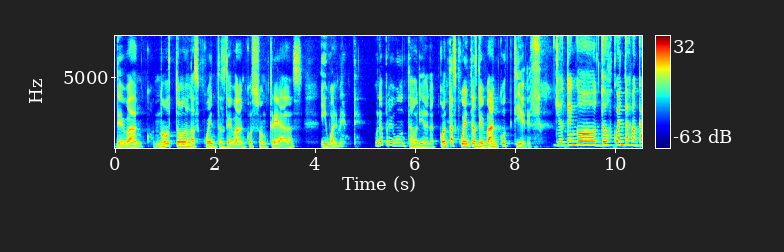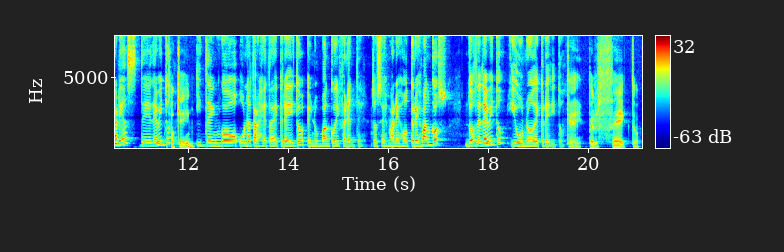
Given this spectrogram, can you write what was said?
de banco. No todas las cuentas de banco son creadas igualmente. Una pregunta, Oriana, ¿cuántas cuentas de banco tienes? Yo tengo dos cuentas bancarias de débito okay. y tengo una tarjeta de crédito en un banco diferente. Entonces manejo tres bancos, dos de débito y uno de crédito. Ok, perfecto.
